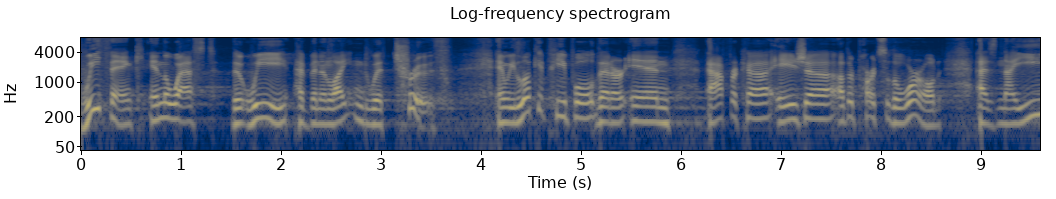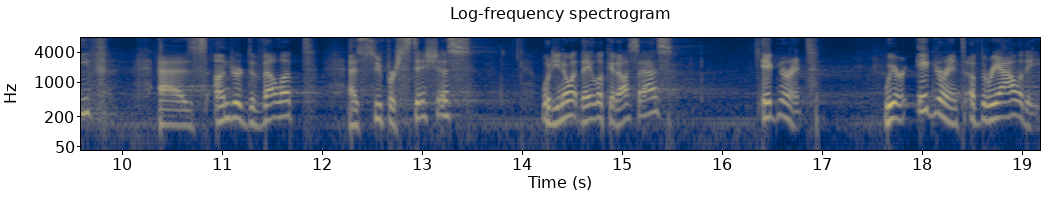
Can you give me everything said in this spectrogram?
We think in the West that we have been enlightened with truth. And we look at people that are in Africa, Asia, other parts of the world as naive as underdeveloped, as superstitious. Well, do you know what they look at us as? Ignorant. We are ignorant of the reality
